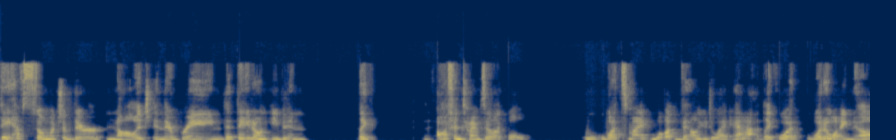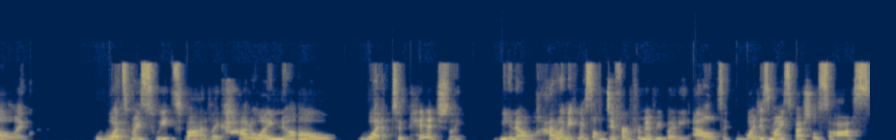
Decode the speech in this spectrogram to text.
they have so much of their knowledge in their brain that they don't even like. Oftentimes they're like, well, what's my what value do I add? Like, what what do I know? Like, what's my sweet spot? Like, how do I know what to pitch? Like, you know, how do I make myself different from everybody else? Like, what is my special sauce?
